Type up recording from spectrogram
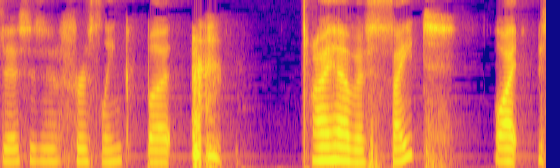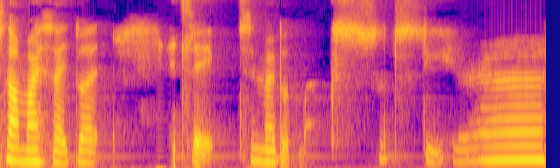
this is the first link, but I have a site. Well, I, it's not my site, but it's a it's in my bookmarks. Let's see here.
